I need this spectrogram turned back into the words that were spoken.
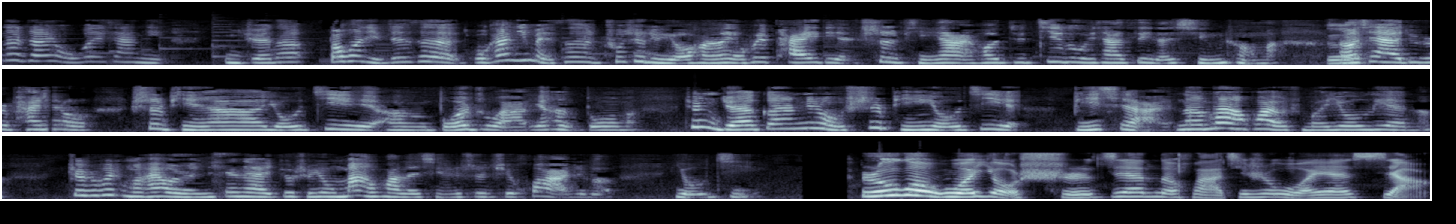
那张宇，我问一下你。你觉得，包括你这次，我看你每次出去旅游，好像也会拍一点视频呀，然后就记录一下自己的行程嘛。然后现在就是拍那种视频啊、游记，嗯，博主啊也很多嘛。就是你觉得跟那种视频游记比起来，那漫画有什么优劣呢？就是为什么还有人现在就是用漫画的形式去画这个游记？如果我有时间的话，其实我也想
